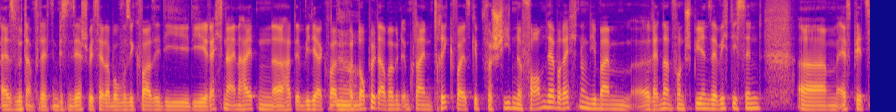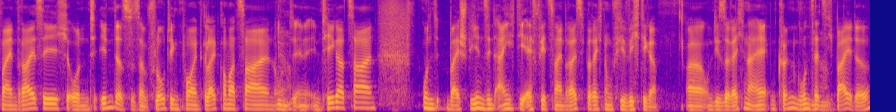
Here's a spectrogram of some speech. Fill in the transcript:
Äh, Es wird dann vielleicht ein bisschen sehr speziell, aber wo sie quasi die, die Recheneinheiten äh, hat Nvidia quasi Ja. verdoppelt, aber mit einem kleinen Trick, weil es gibt verschiedene Formen der Berechnung, die beim äh, Rendern von Spielen sehr wichtig sind. Ähm, FP32 und int, das ist ein Floating Point, Gleitkommazahlen und Ja. in- Integerzahlen. Und bei Spielen sind eigentlich die FP32-Berechnungen viel wichtiger. Äh, Und diese Recheneinheiten können grundsätzlich beide.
